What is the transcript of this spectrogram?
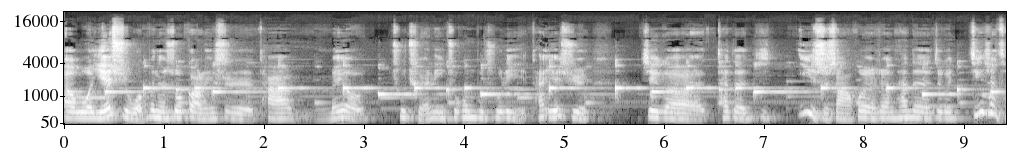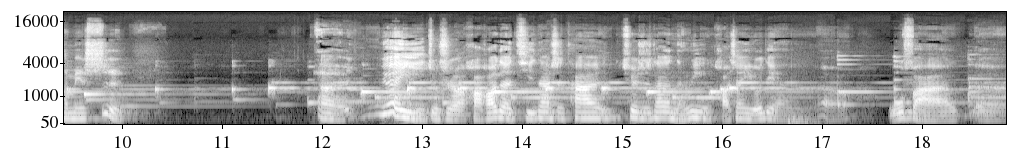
呃，我也许我不能说郜林是他没有出全力、出工不出力，他也许这个他的意识上或者说他的这个精神层面是，呃，愿意就是好好的踢，但是他确实他的能力好像有点无法呃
